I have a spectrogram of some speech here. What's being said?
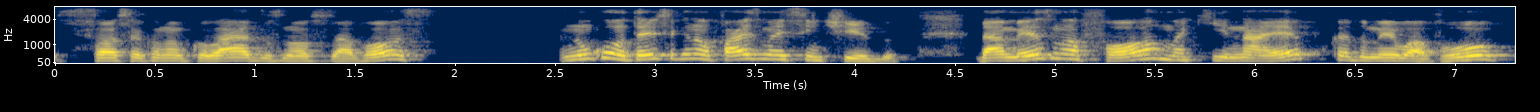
socioeconômico lá dos nossos avós, num contexto que não faz mais sentido. Da mesma forma que na época do meu avô,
